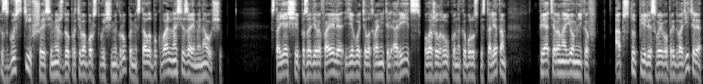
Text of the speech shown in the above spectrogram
сгустившаяся между противоборствующими группами, стала буквально осязаемой на ощупь. Стоящий позади Рафаэля его телохранитель Ариец положил руку на кобуру с пистолетом. Пятеро наемников обступили своего предводителя.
